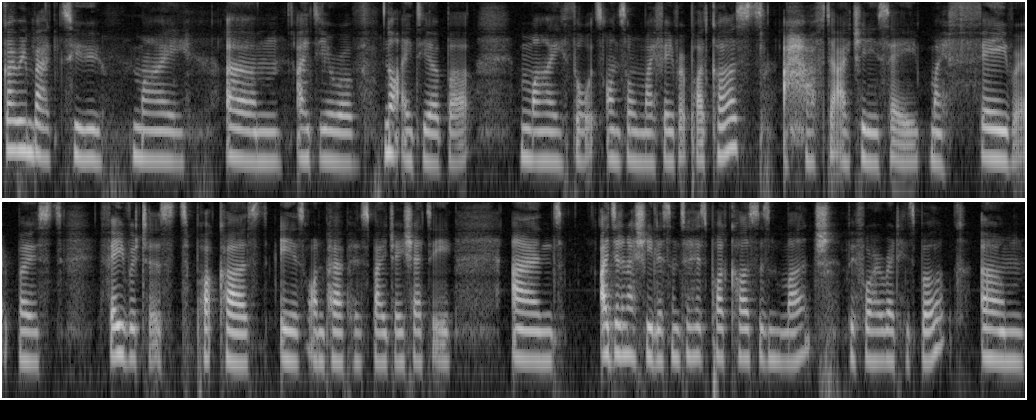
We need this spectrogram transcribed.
going back to my um, idea of not idea but my thoughts on some of my favorite podcasts, I have to actually say my favorite, most favoritist podcast is On Purpose by Jay Shetty. And I didn't actually listen to his podcast as much before I read his book. Um,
